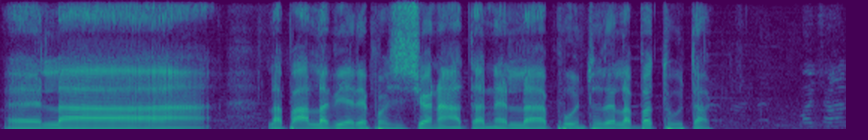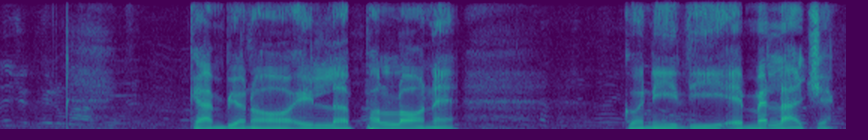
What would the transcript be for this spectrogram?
eh, la, la palla viene posizionata nel punto della battuta, cambiano il pallone con Idi e Mellace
